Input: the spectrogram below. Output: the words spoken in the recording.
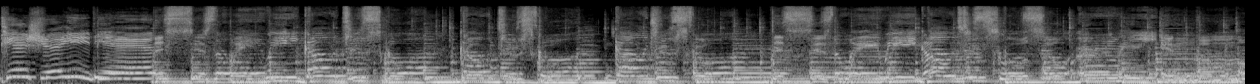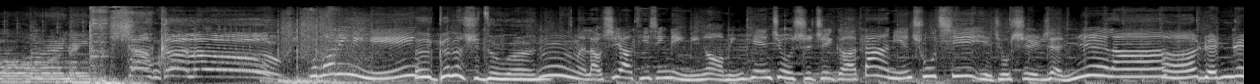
一天学一点。This is the way we go to school, go to school, go to school. This is the way we go to school so early in the morning. 上课喽！Good morning，宁宁。呃，跟老师早安。嗯，老师要提醒宁宁哦，明天就是这个大年初七，也就是人日啦。啊，人日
